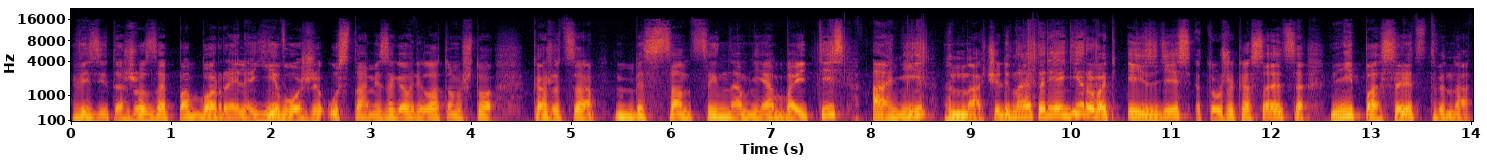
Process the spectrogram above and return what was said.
визита Жозепа Борреля его же устами заговорила о том, что, кажется, без санкций нам не обойтись, они начали на это реагировать. И здесь это уже касается непосредственно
